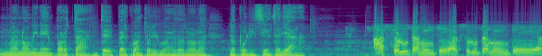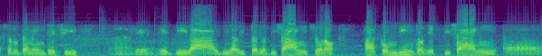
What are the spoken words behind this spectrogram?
una nomina importante per quanto riguarda allora, la polizia italiana. Assolutamente, assolutamente, assolutamente sì. Uh, evviva, evviva Vittorio Pisani, sono uh, convinto che Pisani, uh,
